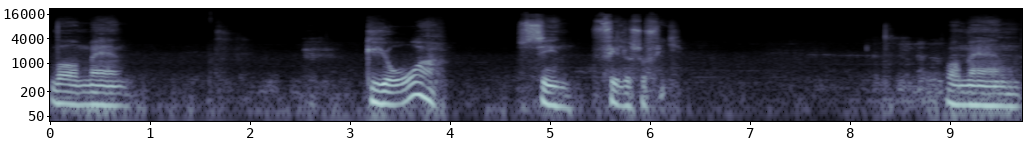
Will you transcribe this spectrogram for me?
hvor man gjorde sin filosofi. Hvor man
